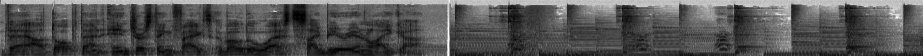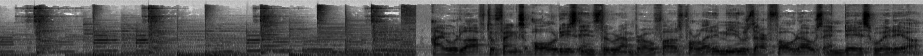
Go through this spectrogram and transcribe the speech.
There are top 10 interesting facts about the West Siberian Laika. I would love to thank all these Instagram profiles for letting me use their photos in this video.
